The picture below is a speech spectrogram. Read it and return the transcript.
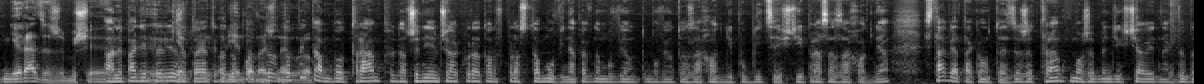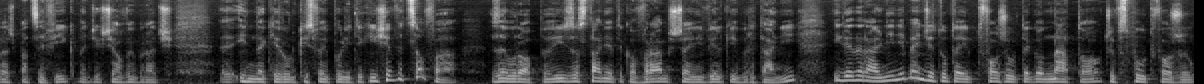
Nie radzę, żeby się Ale panie e, premierze, to ja tylko orientować do, dopytam, bo Trump, znaczy nie wiem, czy akurat on wprost to mówi, na pewno mówią, mówią to zachodni publicyści i prasa zachodnia, stawia taką tezę, że Trump może będzie chciał jednak wybrać Pacyfik, będzie chciał wybrać inne kierunki swojej polityki i się wycofa z Europy i zostanie tylko w Ramstein i Wielkiej Brytanii i generalnie nie będzie tutaj tworzył tego NATO, czy współtworzył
